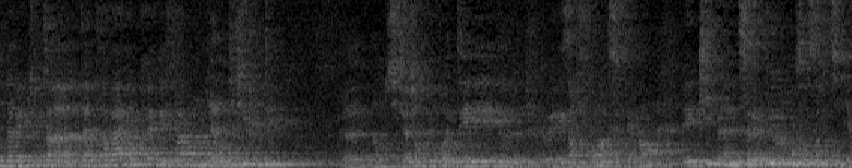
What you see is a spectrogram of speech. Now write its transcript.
on avait tout un, un, travail auprès des femmes en difficulté, euh, en situation de pauvreté, de, avec des enfants, etc., et qui ne savaient plus comment s'en sortir.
